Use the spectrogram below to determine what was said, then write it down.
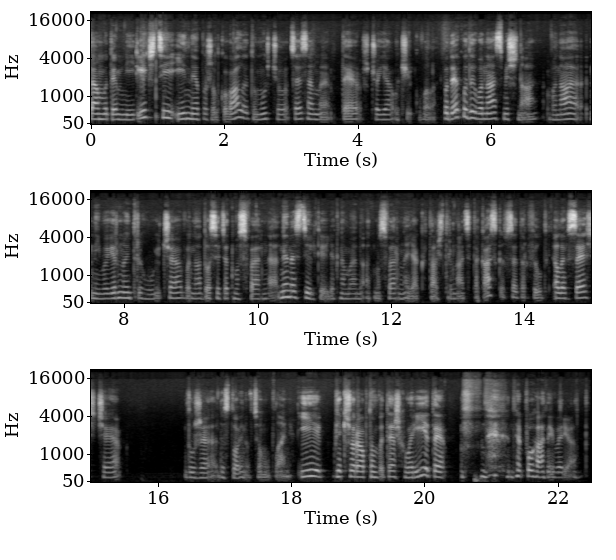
там у темній річці і не пожалкувала, тому що це саме те, що я очікувала. Подекуди вона смішна, вона неймовірно інтригуюча, вона досить атмосферна. Не настільки, як на мене, атмосферна, як та ж 13-та казка в Сеттерфілд, але все ще дуже достойно в цьому плані. І якщо раптом ви теж хворієте, непоганий варіант.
